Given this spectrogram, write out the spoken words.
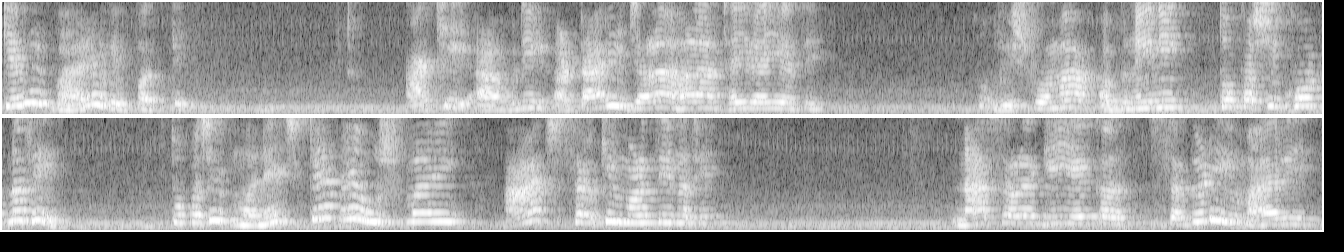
કેવી ભારે વિપત્તિ. આખી આભની અટારી જળાહળા થઈ રહી હતી. વિશ્વમાં અગ્નિની તો કશી ખોટ નથી. તો પછી મને જ કેમ એ ઉષ્માની આંચ સરખી મળતી નથી? ના એક સગડી મારી,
